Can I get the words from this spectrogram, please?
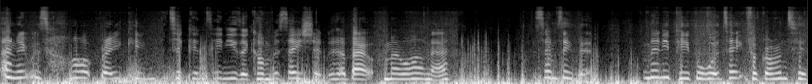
And it was heartbreaking to continue the conversation about Moana something that many people will take for granted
